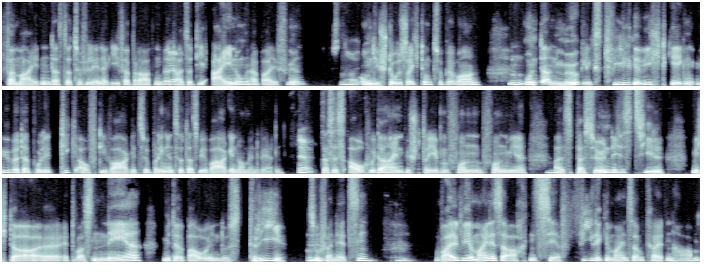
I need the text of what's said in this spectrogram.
vermeiden, dass da zu viel Energie verbraten wird, ja. also die Einung herbeiführen, um die Stoßrichtung zu bewahren mhm. und dann möglichst viel Gewicht gegenüber der Politik auf die Waage zu bringen, sodass wir wahrgenommen werden. Ja. Das ist auch wieder ein Bestreben von, von mir mhm. als persönliches Ziel, mich da äh, etwas näher mit der Bauindustrie mhm. zu vernetzen, mhm. weil wir meines Erachtens sehr viele Gemeinsamkeiten haben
